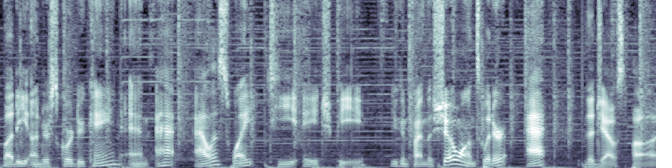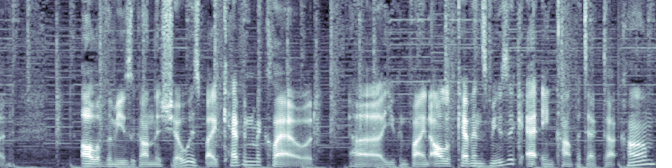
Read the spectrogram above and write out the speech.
Buddy underscore Duquesne and at Alice White THP. You can find the show on Twitter at The Joust Pod. All of the music on this show is by Kevin MacLeod. Uh, you can find all of Kevin's music at incompetech.com.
